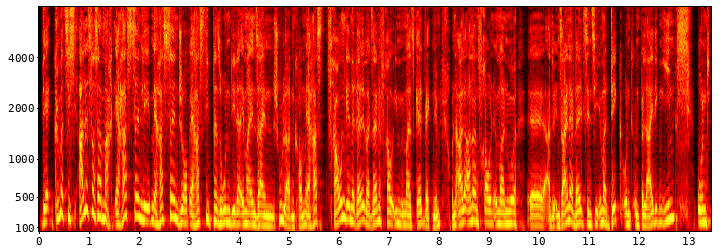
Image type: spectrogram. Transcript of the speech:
der kümmert sich alles, was er macht. Er hasst sein Leben, er hasst seinen Job, er hasst die Personen, die da immer in seinen Schuhladen kommen. Er hasst Frauen generell, weil seine Frau ihm immer das Geld wegnimmt und alle anderen Frauen immer nur, äh, also in seiner Welt sind sie immer dick und und beleidigen ihn. Und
